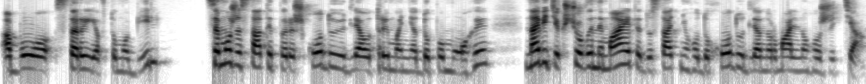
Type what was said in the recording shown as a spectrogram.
або старий автомобіль, це може стати перешкодою для отримання допомоги, навіть якщо ви не маєте достатнього доходу для нормального життя.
